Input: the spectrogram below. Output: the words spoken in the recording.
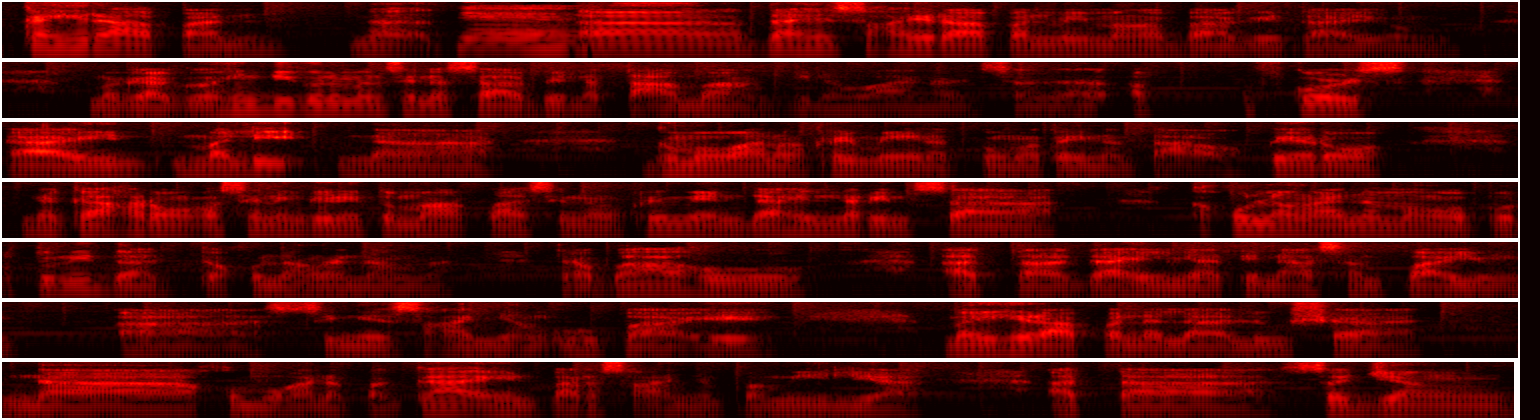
kahirapan na Yes. ah, dahil sa kahirapan may mga bagay tayong magagawa. Hindi ko naman sinasabi na tama ang ginawa ng isa. Of, course, hin- mali na gumawa ng krimen at pumatay ng tao. Pero nagkakaroon kasi ng ganito mga klase ng krimen dahil na rin sa kakulangan ng mga oportunidad, kakulangan ng trabaho, at ah, dahil nga tinaasan pa yung ah, singil sa kanyang upa, eh, may hirapan na lalo siya na kumuha ng pagkain para sa kanyang pamilya. At ah, sadyang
